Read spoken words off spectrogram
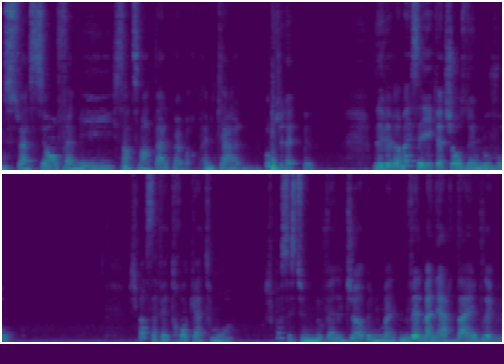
une situation, famille, sentimentale, peu importe, amicale. Pas. Vous avez vraiment essayé quelque chose de nouveau. Je pense que ça fait 3-4 mois. Je sais pas si c'est une nouvelle job, une, nouvelle manière d'être. Vous avez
